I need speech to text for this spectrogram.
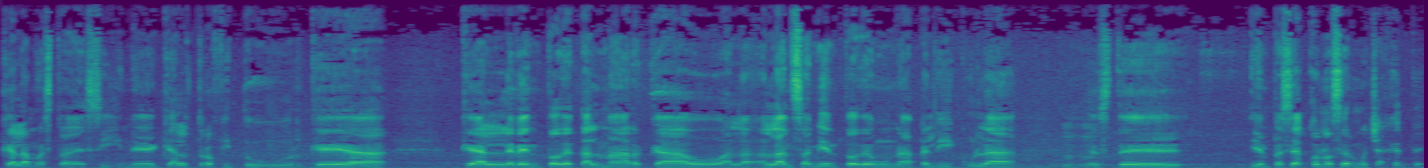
que a la muestra de cine, que al Trophy Tour, que, a- que al evento de tal marca o al lanzamiento de una película, este, y empecé a conocer mucha gente.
